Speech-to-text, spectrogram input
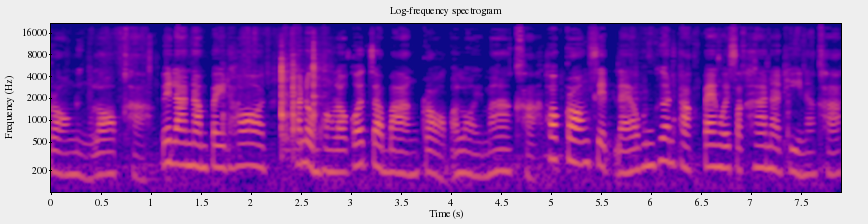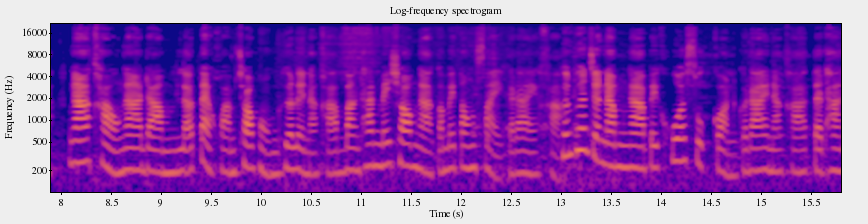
กรองหนึ่งรอบค่ะ เวลานำไปทอด ขนมของเราก็จะบางกรอบอร่อยมากค่ะ พอกรองเสร็จแล้วเพื่อนๆพักแป้งไว้สัก 5 นาทีนะคะงาขาวงาดำแล้วแต่ความชอบของเพื่อนเลยนะคะ บางท่านไม่ชอบงาก็ไม่ต้องใส่ก็ได้ค่ะ เพื่อนๆจะนำงาไปคั่วสุกก่อนก็ได้นะคะ แต่ทาง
